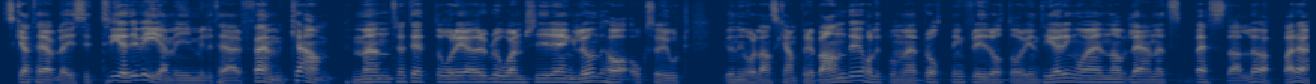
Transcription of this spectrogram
ska tävla i sitt tredje VM i militär femkamp. Men 31-åriga örebroaren Siri Englund har också gjort juniorlandskamper i bandy, hållit på med brottning, friidrott och orientering och är en av länets bästa löpare.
